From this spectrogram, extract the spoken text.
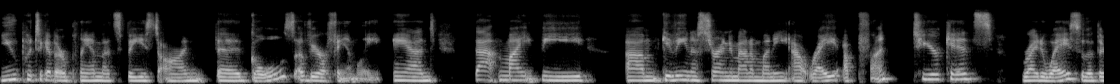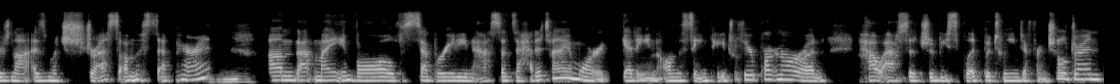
you put together a plan that's based on the goals of your family. And that might be um, giving a certain amount of money outright upfront to your kids right away so that there's not as much stress on the step parent. Mm-hmm. Um, that might involve separating assets ahead of time or getting on the same page with your partner on how assets should be split between different children.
